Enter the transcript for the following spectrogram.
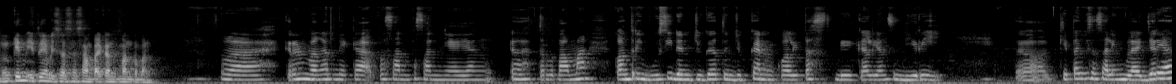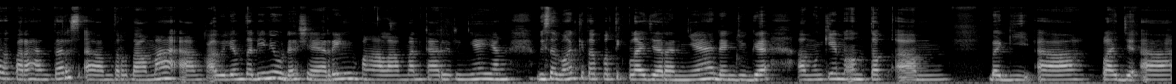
Mungkin itu yang bisa saya sampaikan teman-teman. Wah, keren banget nih Kak pesan-pesannya yang eh, terutama kontribusi dan juga tunjukkan kualitas diri kalian sendiri. Tuh, kita bisa saling belajar ya para hunters. Um, terutama um, Kak William tadi ini udah sharing pengalaman karirnya yang bisa banget kita petik pelajarannya. Dan juga um, mungkin untuk um, bagi uh, pelajar uh,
